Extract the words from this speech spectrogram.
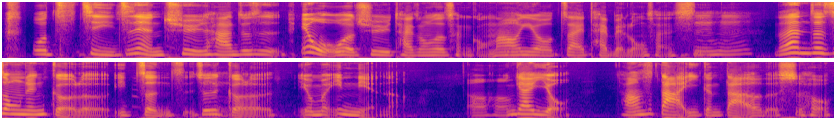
我自己之前去，他就是因为我我有去台中乐成功，然后也有在台北龙山寺，嗯、哼但这中间隔了一阵子，就是隔了有没有一年呢、啊？嗯、应该有，好像是大一跟大二的时候，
